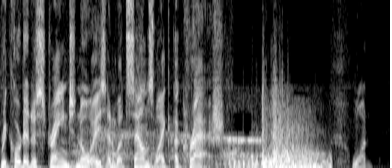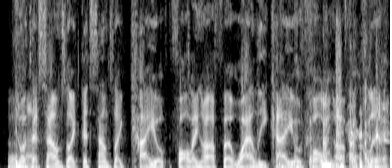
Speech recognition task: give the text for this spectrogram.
recorded a strange noise and what sounds like a crash. One You know what that sounds like? That sounds like coyote falling off a wily coyote falling off a cliff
